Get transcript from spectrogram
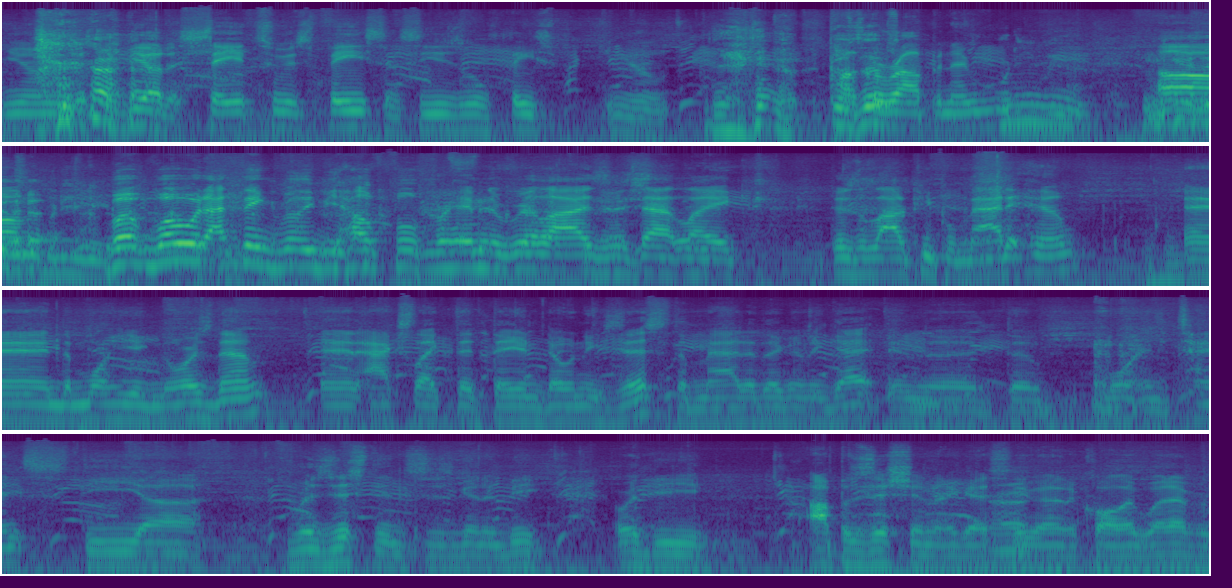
You know, just to be able to say it to his face and see his little face, you know, pucker up and everything. Um, but what would I think really be helpful for him to realize is that, like, there's a lot of people mad at him, and the more he ignores them and acts like that they don't exist, the madder they're gonna get, and the, the more intense the uh, resistance is gonna be, or the opposition, I guess you gotta call it, whatever.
